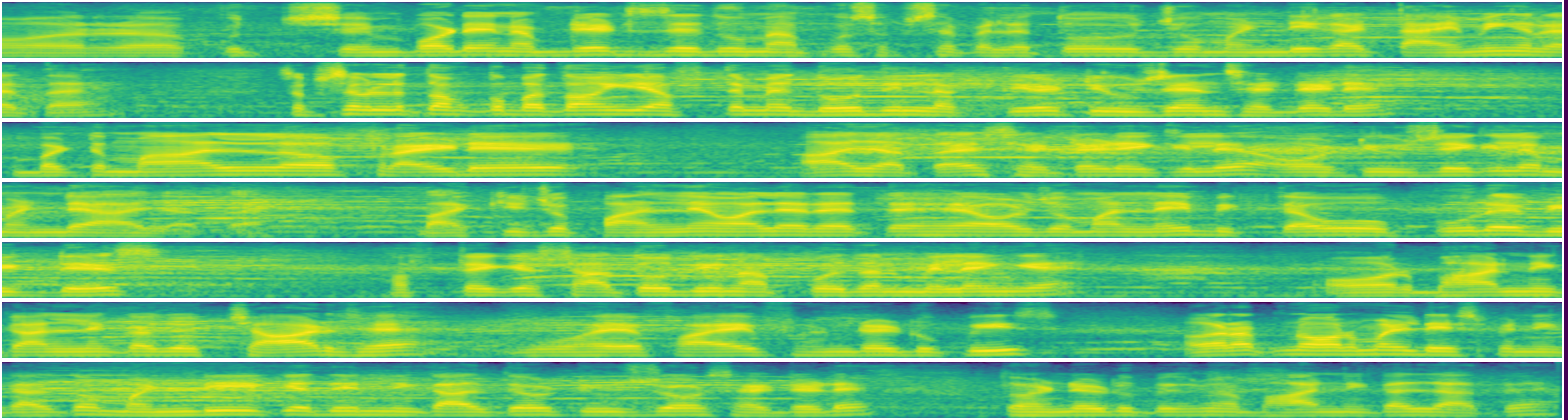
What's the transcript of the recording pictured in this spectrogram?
और uh, कुछ इंपॉर्टेंट अपडेट्स दे दूँ मैं आपको सबसे पहले तो जो मंडी का टाइमिंग रहता है। सबसे पहले तो आपको बताऊँ ये हफ़्ते में दो दिन लगती है ट्यूसडे एंड सैटरडे बट माल फ्राइडे आ जाता है सैटरडे के लिए और ट्यूसडे के लिए मंडे आ जाता है। बाकी जो पालने वाले रहते हैं और जो माल नहीं बिकता है वो पूरे वीकडेज़ हफ़्ते के सातों दिन आपको इधर मिलेंगे। और बाहर निकालने का जो चार्ज है वो है फाइव हंड्रेड रुपीज़ अगर आप नॉर्मल डेज़ पे निकालते हो मंडी के दिन निकालते हो ट्यूसडे और सैटरडे तो हंड्रेड रुपीज़ में बाहर निकल जाते हैं।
